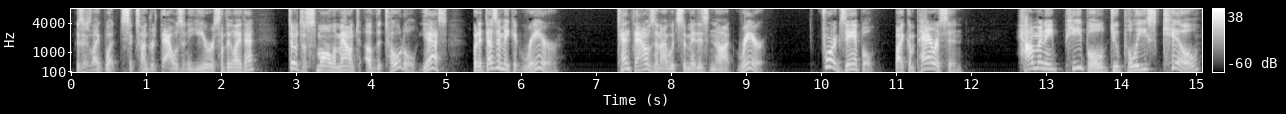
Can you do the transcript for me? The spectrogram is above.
because there's like, what, 600,000 a year or something like that? So it's a small amount of the total, yes, but it doesn't make it rare. 10,000, I would submit, is not rare. For example, by comparison, how many people do police kill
